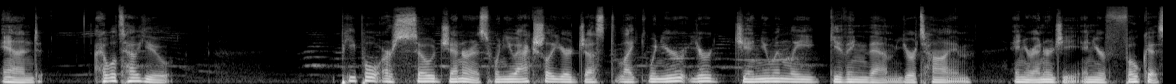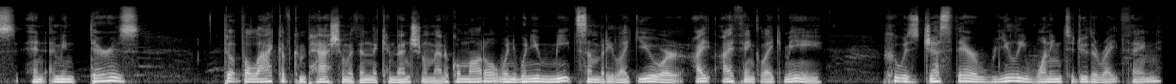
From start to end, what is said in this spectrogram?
And I will tell you, people are so generous when you actually are just like when you're you're genuinely giving them your time and your energy and your focus. And I mean, there is the, the lack of compassion within the conventional medical model. When, when you meet somebody like you, or I, I think like me, who is just there really wanting to do the right thing,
